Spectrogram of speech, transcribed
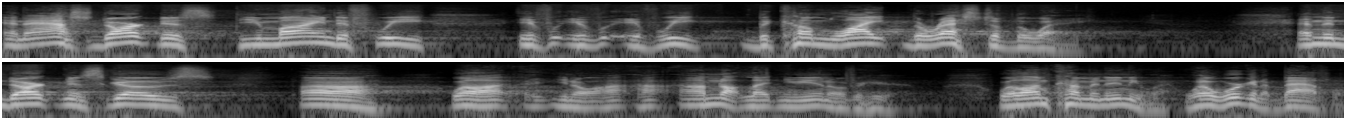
and ask darkness, do you mind if we if, if, if we become light the rest of the way? And then darkness goes, uh, well, I, you know, I, am not letting you in over here. Well, I'm coming anyway. Well, we're going to battle.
